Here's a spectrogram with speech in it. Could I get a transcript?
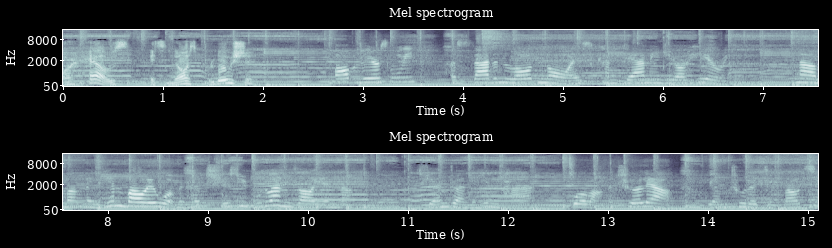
our health is noise pollution. Obviously, a sudden loud noise can damage your hearing. 那么每天包围我们的持续不断的噪音呢？旋转的硬盘、过往的车辆、远处的警报器、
